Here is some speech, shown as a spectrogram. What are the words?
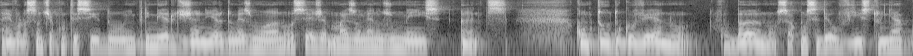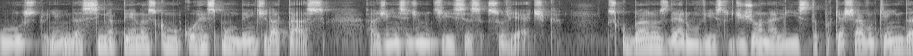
A revolução tinha acontecido em 1 de janeiro do mesmo ano, ou seja, mais ou menos um mês antes. Contudo, o governo cubano só concedeu visto em agosto e ainda assim apenas como correspondente da TASS, Agência de Notícias Soviética. Os cubanos deram visto de jornalista porque achavam que ainda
